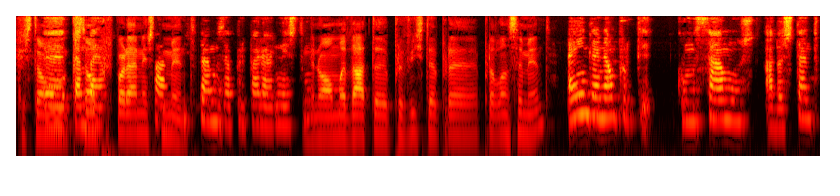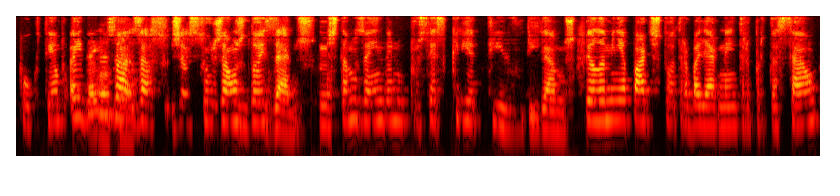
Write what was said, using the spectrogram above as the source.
Que estão, uh, que estão a preparar neste momento? Estamos a preparar neste momento. Ainda não há uma data prevista para, para lançamento? Ainda não, porque começámos há bastante pouco tempo. A ideia okay. já, já, já, surge há uns dois anos, mas estamos ainda no processo criativo, digamos. Pela minha parte, estou a trabalhar na interpretação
